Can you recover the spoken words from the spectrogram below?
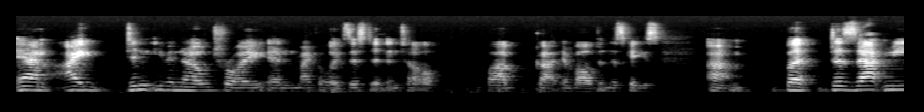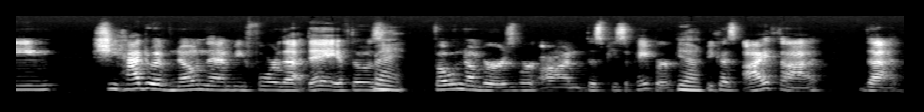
And I didn't even know Troy and Michael existed until Bob got involved in this case. Um, but does that mean she had to have known them before that day if those right. Phone numbers were on this piece of paper? Yeah. Because I thought that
